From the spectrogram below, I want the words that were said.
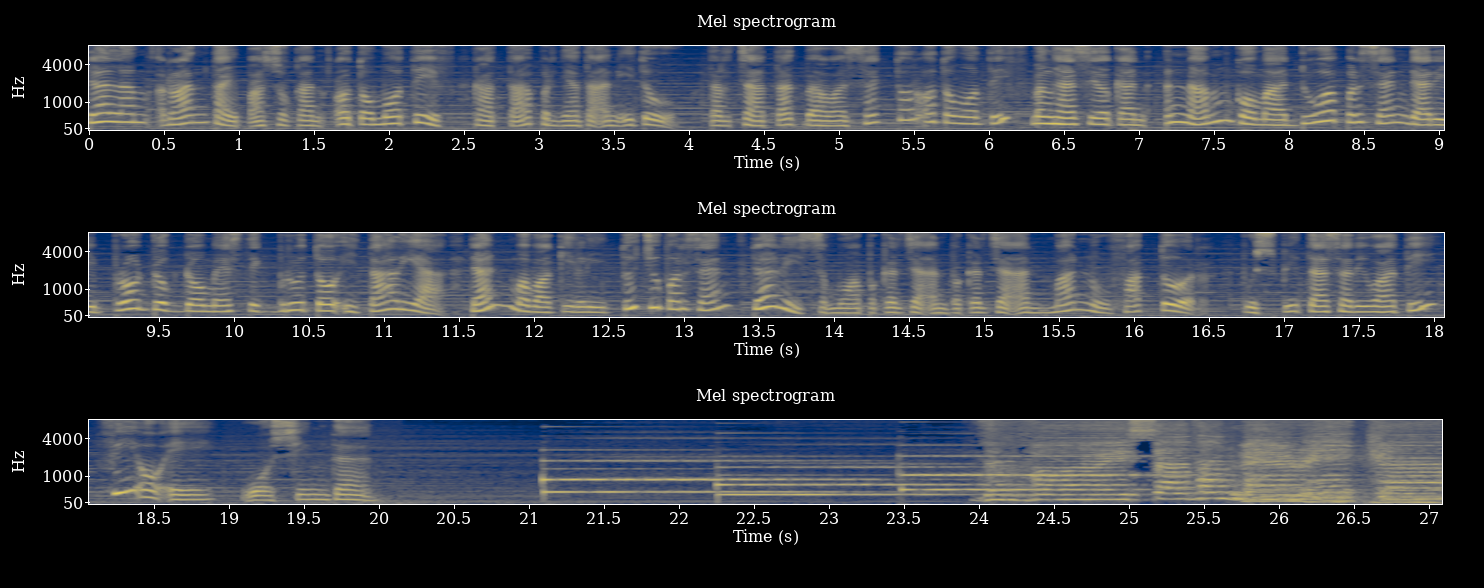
dalam rantai pasokan otomotif, kata pernyataan itu. Tercatat bahwa sektor otomotif menghasilkan 6,2 persen dari produk domestik bruto Italia dan mewakili 7 persen dari semua pekerjaan-pekerjaan manufaktur. Puspita Sariwati, VOA, Washington. The Voice of America.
